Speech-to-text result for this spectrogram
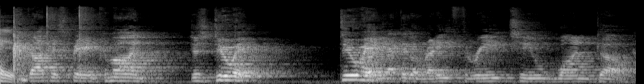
You got this, babe. Come on. Just do it. Do it. You have to go. Ready? Three, two, one, go.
